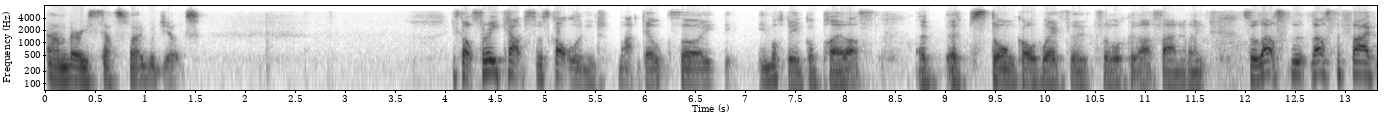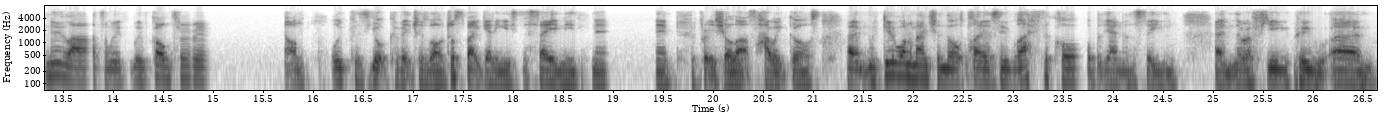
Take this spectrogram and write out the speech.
I'm very satisfied with Gilks. He's got three caps for Scotland, Matt Gilks, so he, he must be a good player. That's a, a, stone cold way to, to look at that signing. So that's the that's the five new lads, and we've we've gone through on Lukas Jutkiewicz as well, just about getting used to saying his name. We're pretty sure that's how it goes. Um, we do want to mention those players who left the club at the end of the season. Um, there are a few who um,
